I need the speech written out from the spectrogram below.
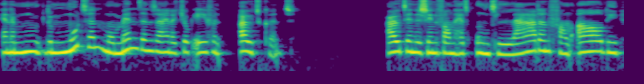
En er, er moeten momenten zijn dat je ook even uit kunt. Uit in de zin van het ontladen van al die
